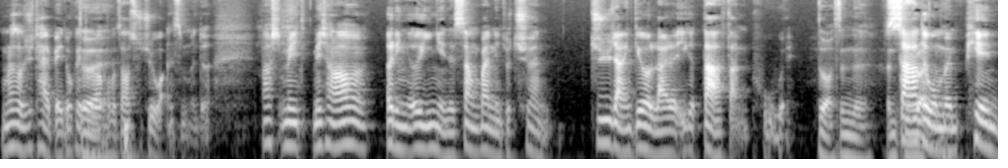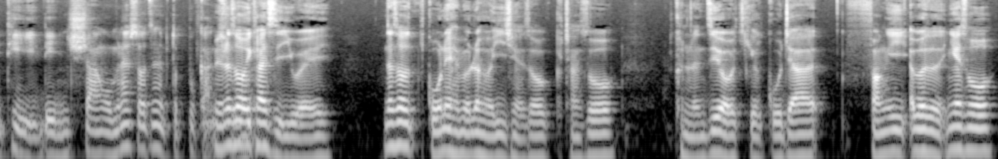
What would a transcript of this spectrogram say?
我们那时候去台北都可以脱掉口罩出去玩什么的，然后没没想到二零二一年的上半年就居然居然给我来了一个大反扑、欸，对啊，真的杀的我们遍体鳞伤，我们那时候真的都不敢因为那时候一开始以为，那时候国内还没有任何疫情的时候，想说可能只有几个国家防疫啊，不是应该说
